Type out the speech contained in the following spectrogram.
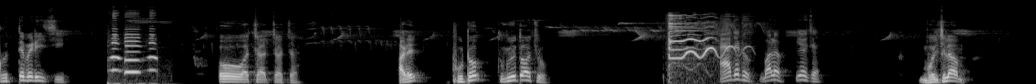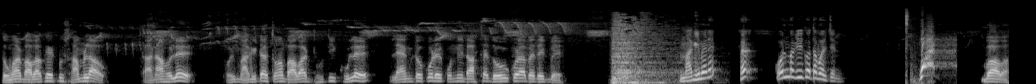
ঘুরতে বেরিয়েছি। ও আচ্ছা আচ্ছা আচ্ছা। আরে ফুটো তুমিও তো আছো। হ্যাঁ জেঠু বলো কি হয়েছে? বলছিলাম তোমার বাবাকে একটু সামলাও তা না হলে ওই মাগিটা তোমার বাবার ধুতি খুলে ল্যাংটো করে কোনদিন রাস্তায় দৌড় করাবে দেখবে। মাগি মানে? হ্যাঁ কোন মাগির কথা বলছেন? বাবা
